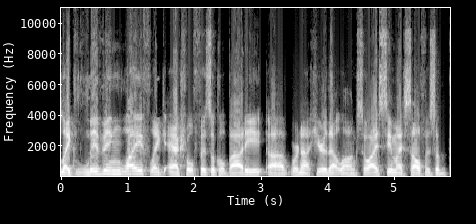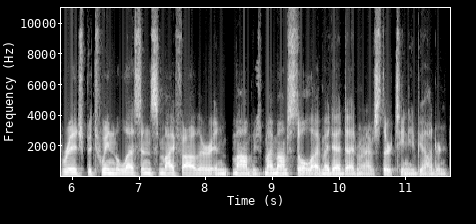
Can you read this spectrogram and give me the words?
like living life, like actual physical body. Uh, we're not here that long, so I see myself as a bridge between the lessons my father and mom, who's my mom's still alive. My dad died when I was 13. He'd be 100,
